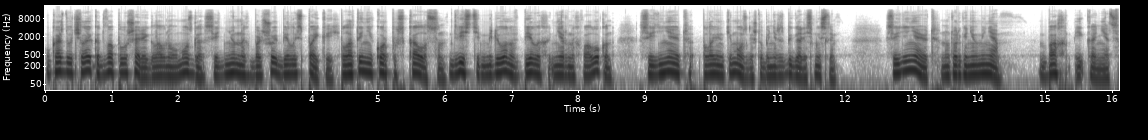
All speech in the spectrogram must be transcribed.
У каждого человека два полушария головного мозга, соединенных большой белой спайкой. По латыни корпус каллосом. 200 миллионов белых нервных волокон соединяют половинки мозга, чтобы не разбегались мысли. Соединяют, но только не у меня. Бах и конец.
